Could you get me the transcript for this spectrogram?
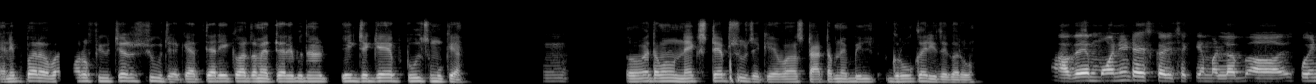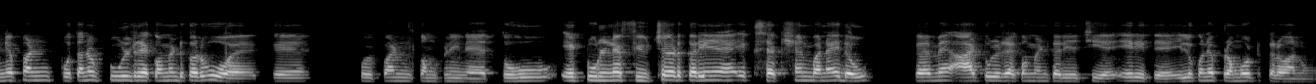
એની પર હવે તમારો ફ્યુચર શું છે? કે અત્યારે એકવાર તમે અત્યારે બધા એક જગ્યાએ ટૂલ્સ મૂક્યા. તો હવે તમારું નેક્સ્ટ સ્ટેપ શું છે? કે હવે સ્ટાર્ટઅપ ને બિલ્ડ ગ્રો કઈ રીતે કરવું? હવે મોનેટાઇઝ કરી શકીએ મતલબ કોઈને પણ પોતાનું ટૂલ રેકમેન્ડ કરવું હોય કે કોઈ પણ કંપનીને તો હું એ ટૂલને ફ્યુચર કરીને એક સેક્શન બનાવી દઉં કે અમે આ ટૂલ રેકમેન્ડ કરીએ છીએ એ રીતે. એ લોકોને પ્રમોટ કરવાનું.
